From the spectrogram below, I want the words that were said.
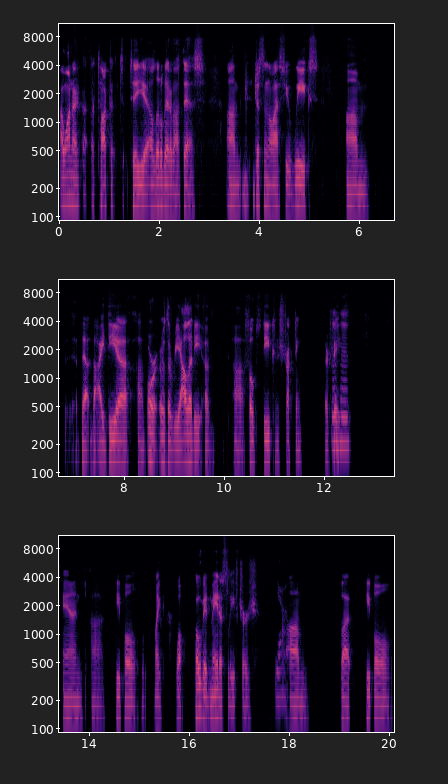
I want to uh, talk t- to you a little bit about this. Um, just in the last few weeks, um, that the idea um, or or the reality of uh, folks deconstructing their faith Mhm. and uh, people like well covid made us leave church yeah um, but people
